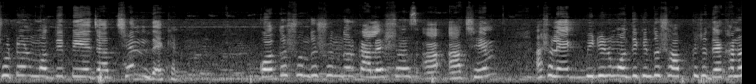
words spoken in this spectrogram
ছোটোর মধ্যে পেয়ে যাচ্ছেন, দেখেন কত সুন্দর সুন্দর কালেকশনস আছে। আসলে এক ভিডিওর মধ্যে কিন্তু সব কিছু দেখানো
